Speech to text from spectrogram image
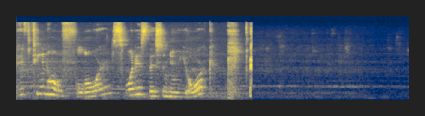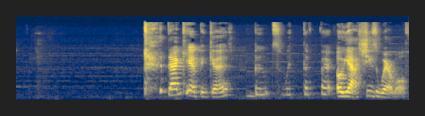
15 whole floors? What is this, New York? That can't be good. Boots with the fur. Oh yeah, she's a werewolf.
